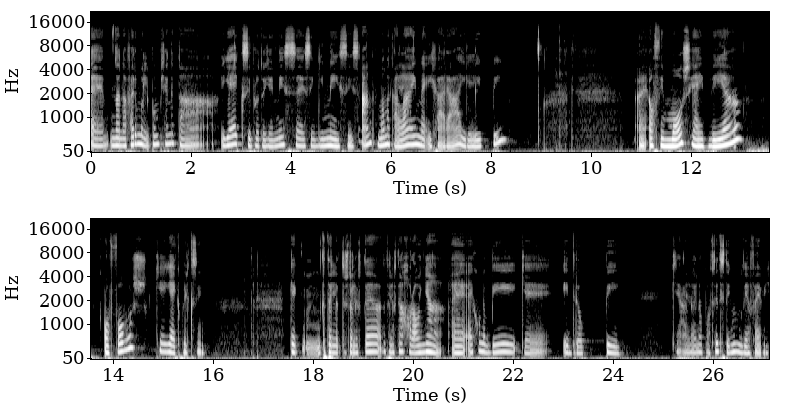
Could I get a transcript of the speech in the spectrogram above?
Ε, να αναφέρουμε λοιπόν ποια είναι τα, οι έξι πρωτογενείς ε, συγκινήσεις. Αν θυμάμαι καλά είναι η χαρά, η λύπη, ε, ο θυμός, η αηδία, ο φόβος και η έκπληξη. Και τα, τελευταία, τα τελευταία χρόνια ε, έχουν μπει και η ντροπή και άλλο ένα που αυτή τη στιγμή μου διαφεύγει.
